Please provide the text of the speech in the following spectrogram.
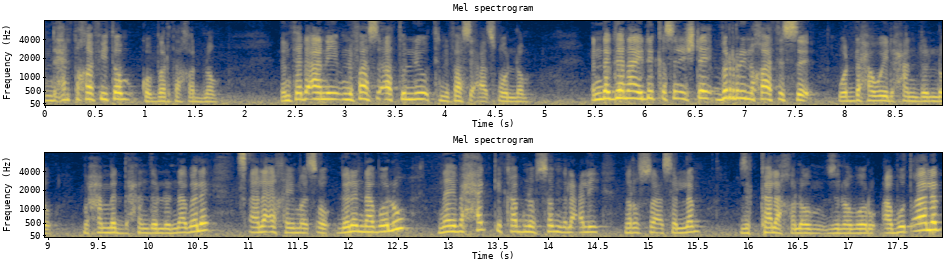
እንድሕር ተኸፊቶም ኮበርታ ከድኖም እንተ ንፋስ ዝኣትሉዩ ትንፋስ ይዓጽወሎም እንደገና ይድቅስ ንእሽተይ ብር ኢሉ ኸዓ ትስእ ወዲ ሓወይ ድሓን ደሎ መሓመድ ድሓን ደሎ እናበለ ጸላኢ ከይመጾ ገለ እናበሉ ናይ ብሓቂ ካብ ነብሶም ንላዕሊ ንረሱ ስ ሰለም ዝከላኸሎም ዝነበሩ ኣቡ ጣልብ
